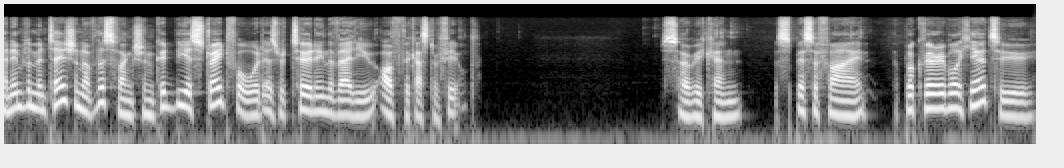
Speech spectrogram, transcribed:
An implementation of this function could be as straightforward as returning the value of the custom field. So we can specify the book variable here to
